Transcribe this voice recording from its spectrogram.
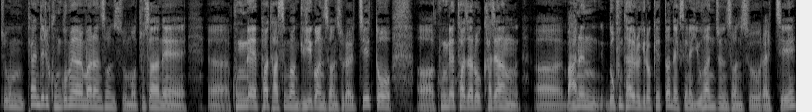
조금 팬들이 궁금해할 만한 선수 뭐 두산의 어, 국내파 다승광 유희관 선수랄지 또 어, 국내 타자로 가장 어, 많은 높은 타율을 기록했던 넥센의 유한준 선수랄지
